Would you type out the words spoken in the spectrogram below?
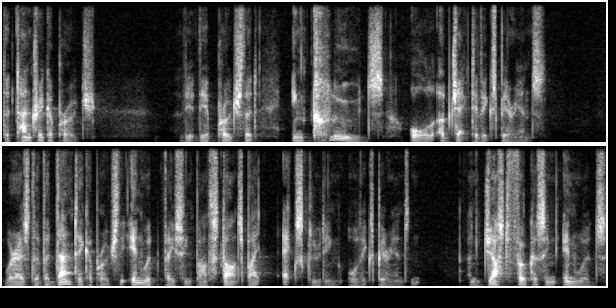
the tantric approach, the, the approach that includes all objective experience. Whereas the Vedantic approach, the inward-facing path, starts by excluding all experience and, just focusing inwards.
